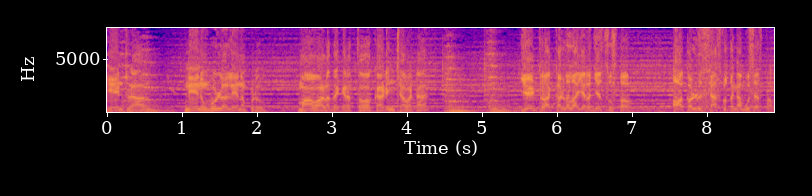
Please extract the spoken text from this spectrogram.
ఏంట్రా నేను ఊళ్ళో లేనప్పుడు మా వాళ్ళ దగ్గర తోకాడించావట? ఏంట్రా కళ్ళలా ఎర్రజేసి చూస్తావు? ఆ కళ్ళు శాశ్వతంగా మూసేస్తాం.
